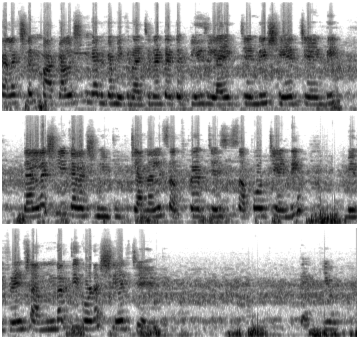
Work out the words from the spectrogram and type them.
కలెక్షన్ మా కలెక్షన్ కనుక మీకు నచ్చినట్టయితే ప్లీజ్ లైక్ చేయండి షేర్ చేయండి. ధనలక్ష్మి కలెక్షన్ యూట్యూబ్ ఛానల్ని సబ్స్క్రైబ్ చేసి సపోర్ట్ చేయండి. మీ ఫ్రెండ్స్ అందరికీ కూడా షేర్ చేయండి. థ్యాంక్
